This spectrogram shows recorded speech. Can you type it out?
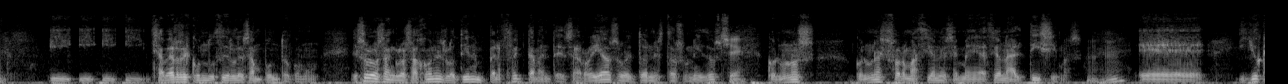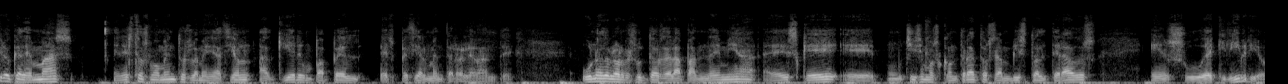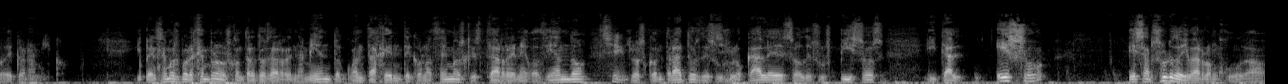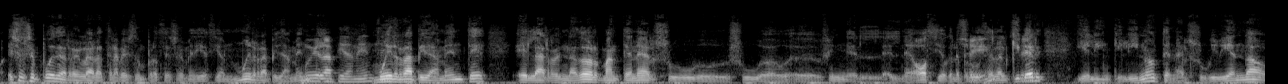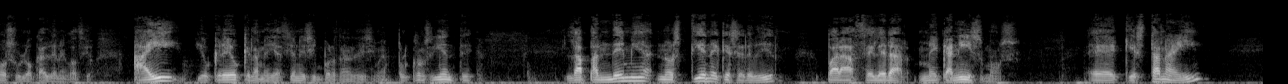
y, saber reconducirles a un punto común. Eso los anglosajones lo tienen perfectamente desarrollado, sobre todo en Estados Unidos, con unos con unas formaciones en mediación altísimas. Eh, y yo creo que además en estos momentos la mediación adquiere un papel especialmente relevante. Uno de los resultados de la pandemia es que eh, muchísimos contratos se han visto alterados en su equilibrio económico. Y pensemos, por ejemplo, en los contratos de arrendamiento. ¿Cuánta gente conocemos que está renegociando los contratos de sus locales o de sus pisos y tal? Eso es absurdo llevarlo a un juzgado. Eso se puede arreglar a través de un proceso de mediación muy rápidamente. Muy rápidamente. Muy rápidamente. El arrendador mantener su, su eh, fin, el, negocio que le produce el alquiler y el inquilino tener su vivienda o su local de negocio. Ahí yo creo que la mediación es importantísima. Por consiguiente, la pandemia nos tiene que servir para acelerar mecanismos eh, que están ahí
